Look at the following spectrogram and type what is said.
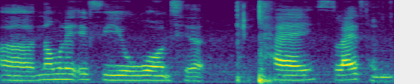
Uh, normally, if you want uh, tie slatten,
